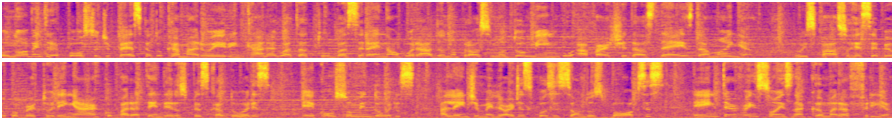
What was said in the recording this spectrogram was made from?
O novo entreposto de pesca do Camaroeiro em Caraguatatuba será inaugurado no próximo domingo, a partir das 10 da manhã. O espaço recebeu cobertura em arco para atender os pescadores e consumidores, além de melhor disposição dos boxes e intervenções na câmara fria.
